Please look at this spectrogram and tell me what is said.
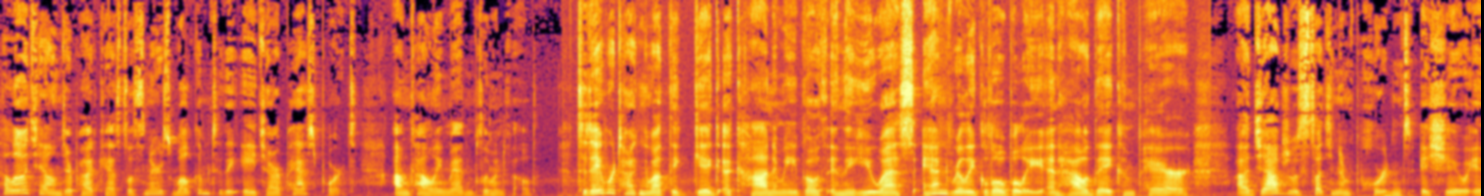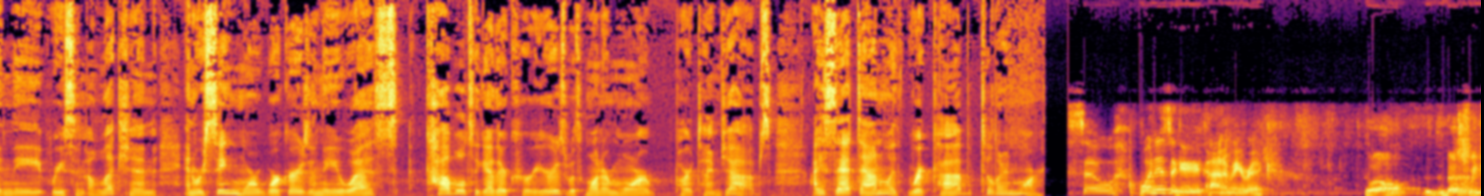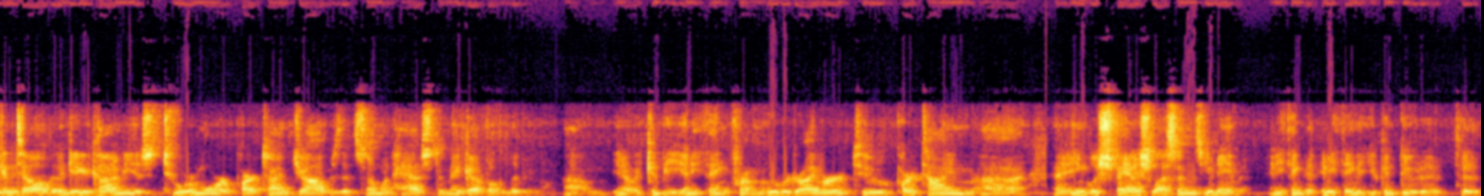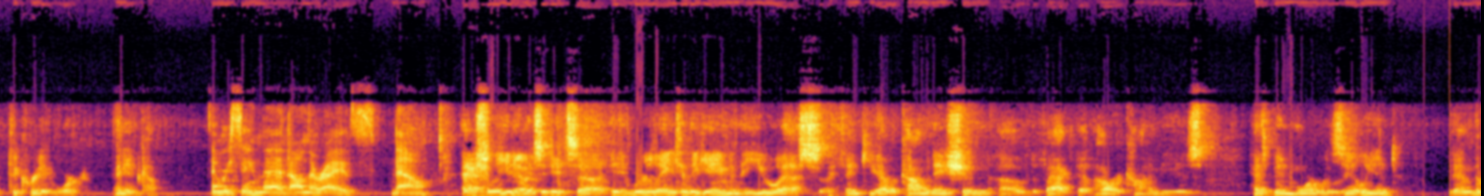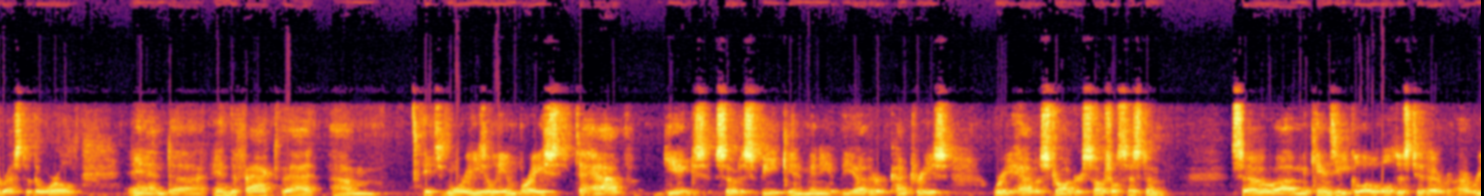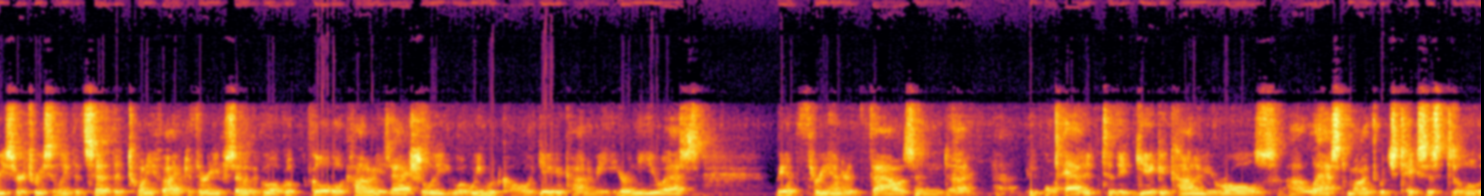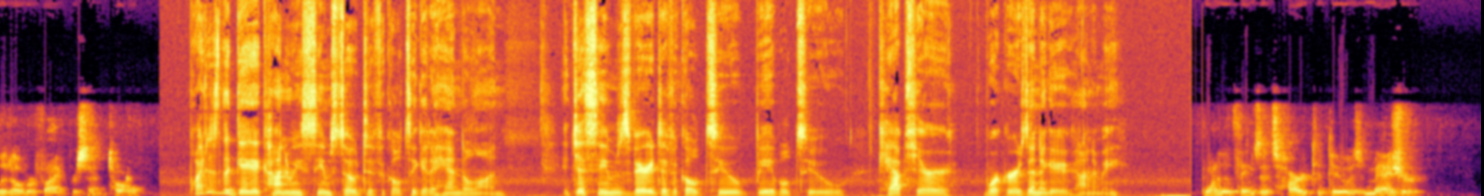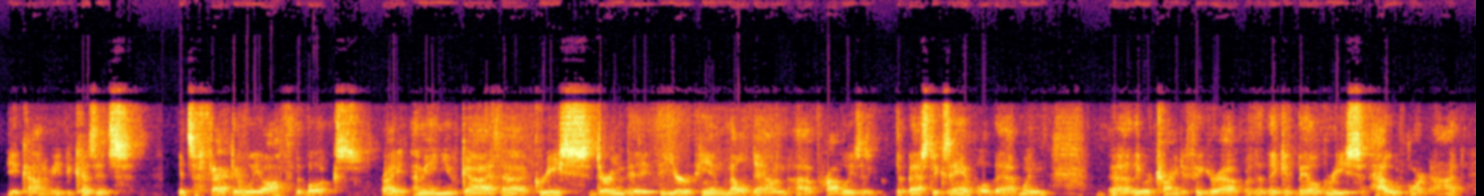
Hello, Challenger Podcast listeners. Welcome to the HR Passport. I'm Colleen Madden Blumenfeld. Today we're talking about the gig economy, both in the US and really globally, and how they compare. Uh, jobs was such an important issue in the recent election, and we're seeing more workers in the US cobble together careers with one or more part time jobs. I sat down with Rick Cobb to learn more. So, what is a gig economy, Rick? Well, the best we can tell, a gig economy is two or more part-time jobs that someone has to make up a living. Um, you know, it can be anything from Uber driver to part-time uh, English, Spanish lessons, you name it. Anything that anything that you can do to to, to create work and income. And we're seeing that on the rise now. Actually, you know, it's it's uh, it, we're late to the game in the U.S. I think you have a combination of the fact that our economy is has been more resilient than the rest of the world, and uh, and the fact that um, it's more easily embraced to have gigs, so to speak, in many of the other countries where you have a stronger social system. So uh, McKinsey Global just did a, a, research recently that said that 25 to 30 percent of the global global economy is actually what we would call a gig economy. Here in the U.S., we had 300,000 uh, uh, people added to the gig economy roles uh, last month, which takes us to a little bit over 5% total. Why does the gig economy seem so difficult to get a handle on? It just seems very difficult to be able to capture workers in a gig economy. One of the things that's hard to do is measure the economy because it's it's effectively off the books right? I mean, you've got uh, Greece during the, the European meltdown, uh, probably is the best example of that when uh, they were trying to figure out whether they could bail Greece out or not.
